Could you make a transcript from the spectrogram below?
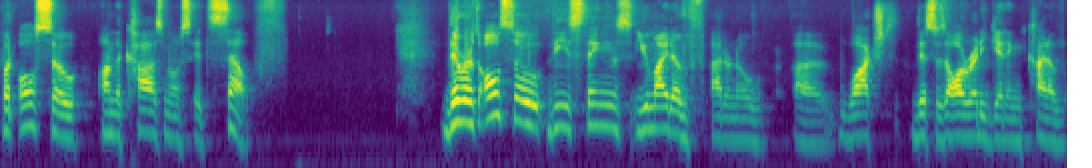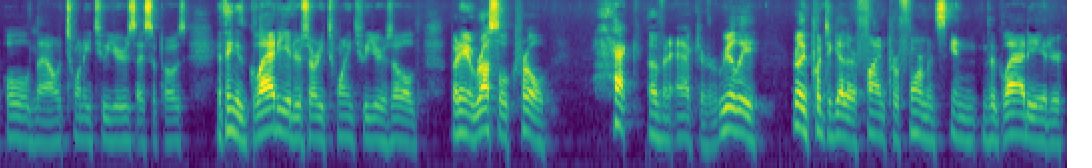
but also on the cosmos itself. There was also these things you might have, I don't know, uh, watched. This is already getting kind of old now, 22 years, I suppose. I think Gladiator's already 22 years old. But anyway, Russell Crowe, heck of an actor, really, really put together a fine performance in The Gladiator.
